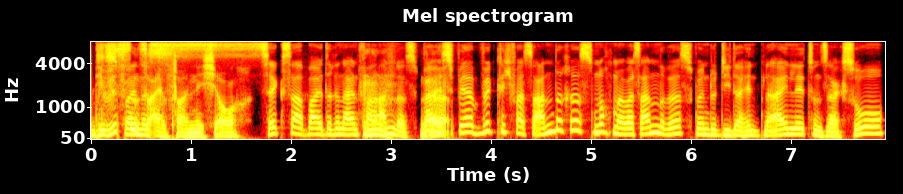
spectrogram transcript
die wissen es einfach nicht auch. Sexarbeiterin einfach Mhm. anders. Weil Ja. es wäre wirklich was anderes, nochmal was anderes, wenn du die da hinten einlädst und sagst, so,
